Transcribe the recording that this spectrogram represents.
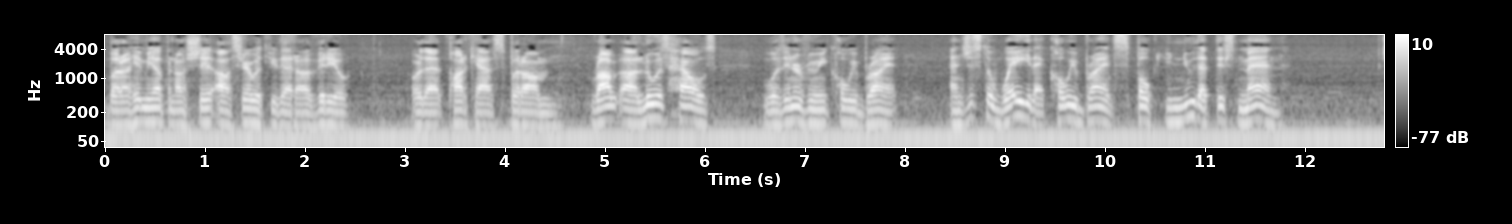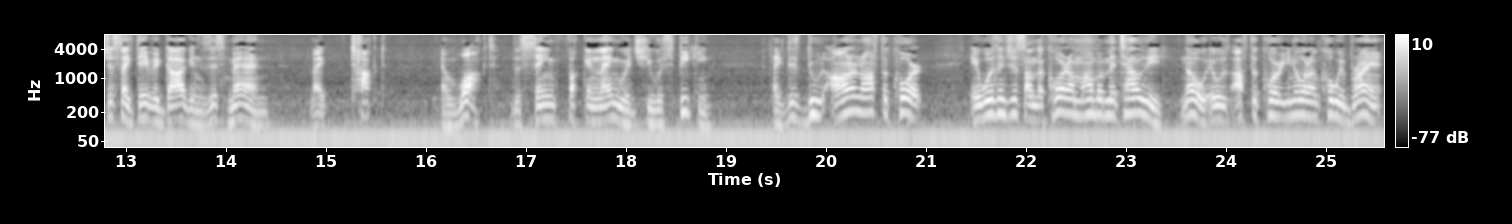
But uh, hit me up and I'll share I'll share with you that uh, video or that podcast. But um, Rob uh, Lewis Howes was interviewing Kobe Bryant, and just the way that Kobe Bryant spoke, you knew that this man, just like David Goggins, this man like talked and walked the same fucking language he was speaking. Like this dude on and off the court, it wasn't just on the court on Mamba mentality. No, it was off the court. You know what? On Kobe Bryant.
